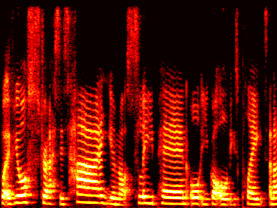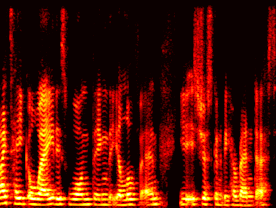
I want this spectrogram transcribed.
But if your stress is high, you're not sleeping, or you've got all these plates, and I take away this one thing that you're loving, it's just going to be horrendous.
